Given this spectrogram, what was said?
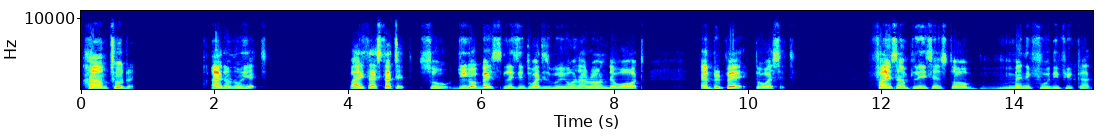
harm children? I don't know yet, but it has started. So do your best, listen to what is going on around the world, and prepare towards it. Find some place and store many food if you can.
